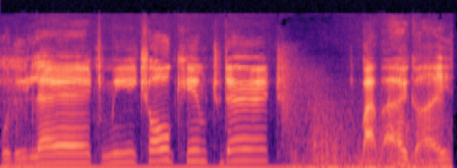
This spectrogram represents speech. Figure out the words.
Would you let me choke him to death? Bye bye, guys.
